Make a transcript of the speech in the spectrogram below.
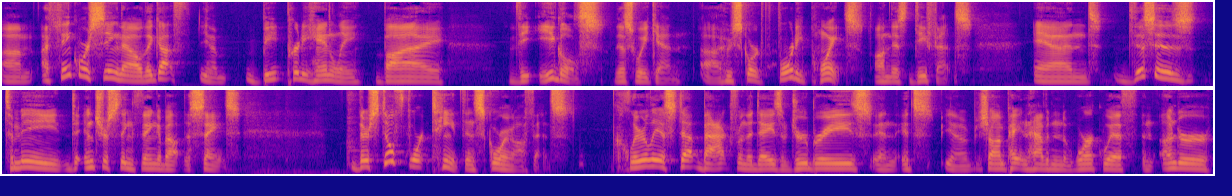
Um, I think we're seeing now they got you know beat pretty handily by the Eagles this weekend, uh, who scored 40 points on this defense. And this is to me, the interesting thing about the Saints, they're still 14th in scoring offense. Clearly a step back from the days of Drew Brees, and it's you know Sean Payton having to work with an under,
